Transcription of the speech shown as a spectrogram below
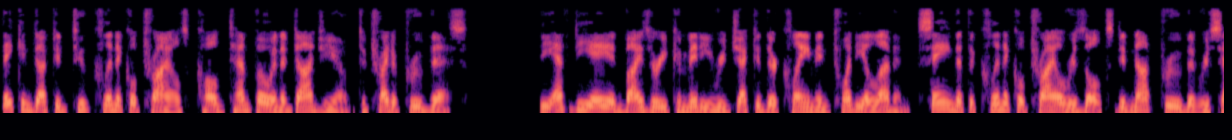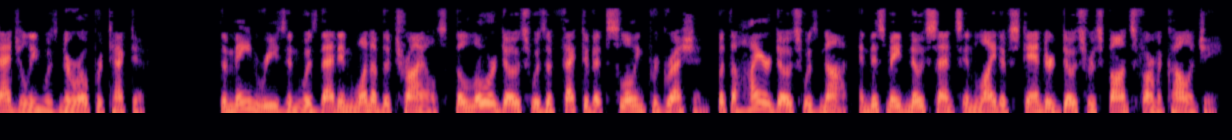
They conducted two clinical trials, called Tempo and Adagio, to try to prove this. The FDA Advisory Committee rejected their claim in 2011, saying that the clinical trial results did not prove that rasagiline was neuroprotective. The main reason was that in one of the trials, the lower dose was effective at slowing progression, but the higher dose was not, and this made no sense in light of standard dose-response pharmacology.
